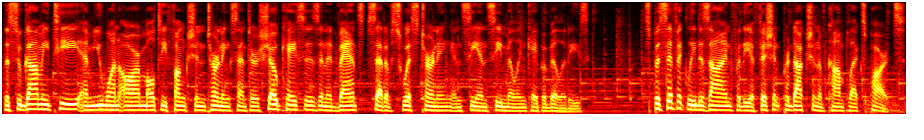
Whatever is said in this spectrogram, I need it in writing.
The Tsugami T-MU1R multifunction turning center showcases an advanced set of Swiss turning and CNC milling capabilities. Specifically designed for the efficient production of complex parts,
